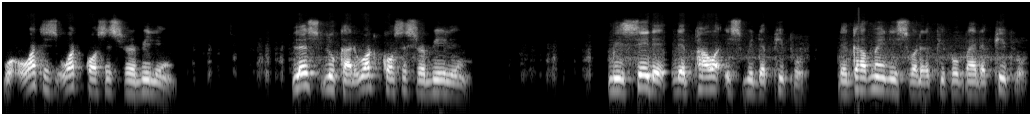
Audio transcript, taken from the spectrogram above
What is what causes rebellion? Let's look at what causes rebellion. We say that the power is with the people. The government is for the people by the people.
